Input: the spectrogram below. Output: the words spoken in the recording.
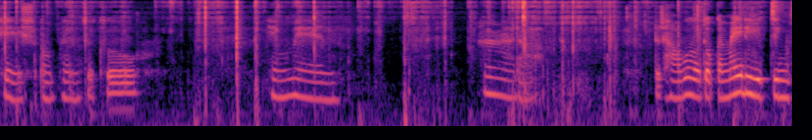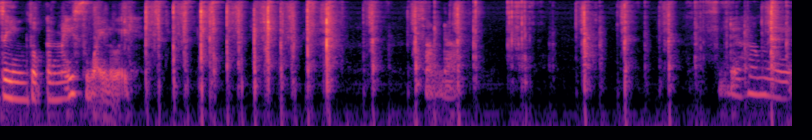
page of pentacle hangman ห้าดาบ The Tower จบกันไม่ดีจริง ๆ จบกันไม่สวยเลยสามดาบ The Hermit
